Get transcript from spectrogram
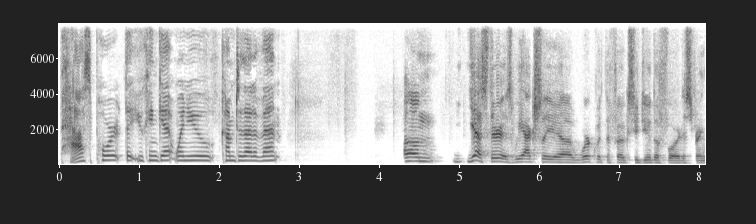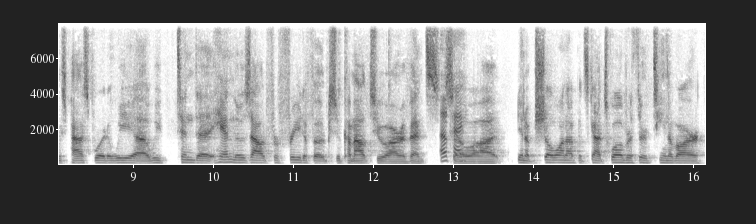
passport that you can get when you come to that event? Um, yes, there is. We actually uh, work with the folks who do the Florida Springs Passport, and we uh, we tend to hand those out for free to folks who come out to our events. Okay. So uh, you know, show on up. It's got twelve or thirteen of our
